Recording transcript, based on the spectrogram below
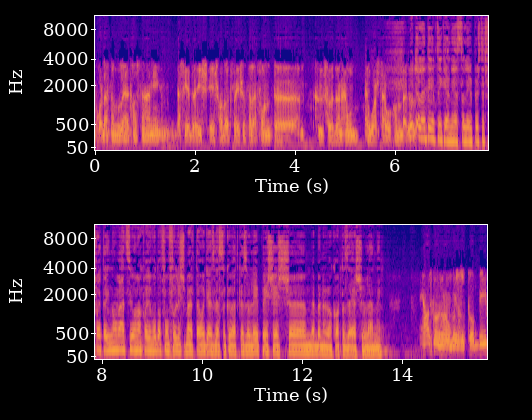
korlátlanul lehet használni beszédre is, és adatra is a telefont külföldön, EU, EU országokon belül. Hogyan lehet értékelni ezt a lépést? Egyfajta innovációnak, vagy a Vodafone fölismerte, hogy ez lesz a következő lépés, és ebben ő akart az első lenni? Én azt gondolom, hogy az utóbbi,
